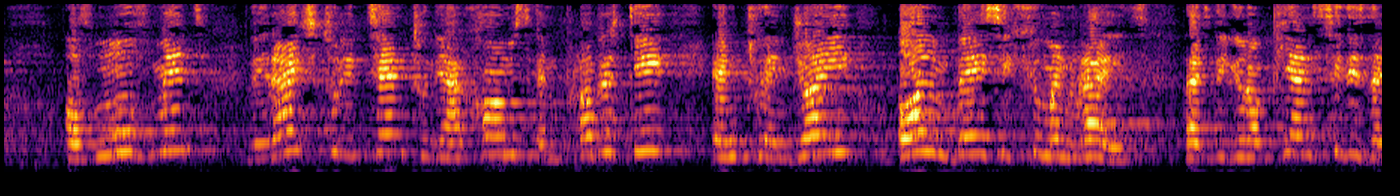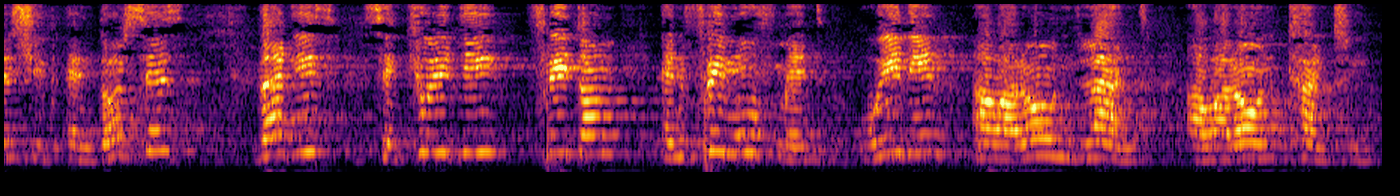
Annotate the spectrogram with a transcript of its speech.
of movement, the right to return to their homes and property, and to enjoy all basic human rights that the European citizenship endorses, that is, security, freedom, and free movement within our own land, our own country.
